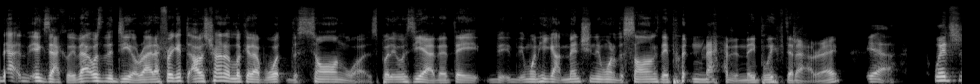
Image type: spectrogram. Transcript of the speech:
that exactly that was the deal, right? I forget. I was trying to look it up what the song was, but it was yeah that they the, when he got mentioned in one of the songs they put in Madden, they bleeped it out, right? Yeah. Which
